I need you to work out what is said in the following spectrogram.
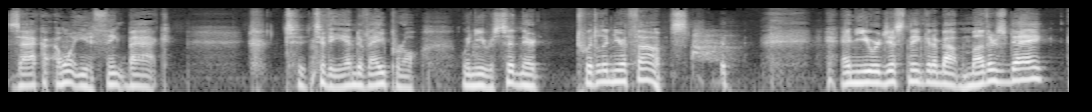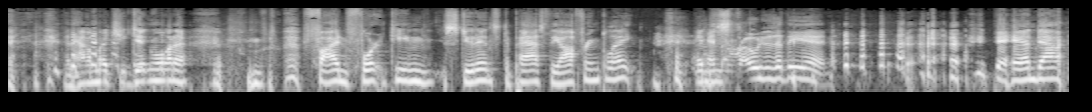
Zach, I want you to think back to, to the end of April when you were sitting there twiddling your thumbs. And you were just thinking about Mother's Day and how much you didn't want to find 14 students to pass the offering plate and, And the roses at the end. to hand out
